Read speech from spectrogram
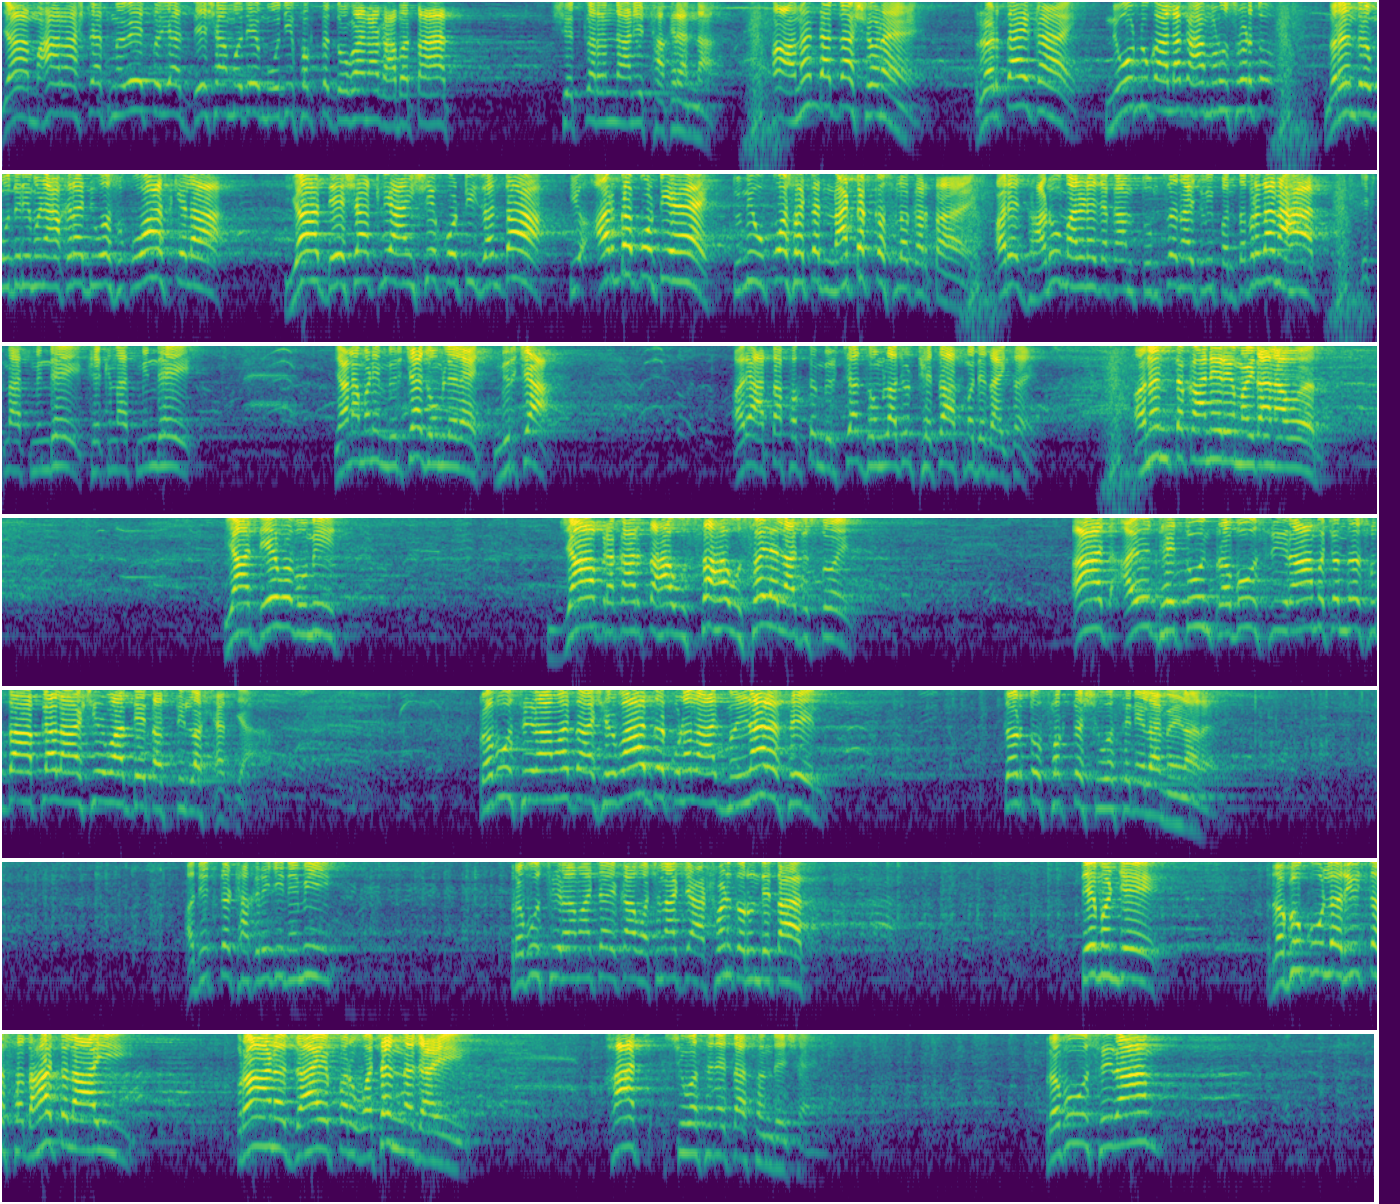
या महाराष्ट्रात नव्हे तर या देशामध्ये मोदी फक्त दोघांना घाबरतात. शेतकऱ्यांना आणि ठाकऱ्यांना. हा आनंदाचा क्षण आहे. रडताय काय? निवडणूक आला का हा माणूस रडतो? नरेंद्र मोदींनी म्हणे अकरा दिवस उपवास केला. या देशातली ऐंशी कोटी जनता ही अर्धपोटी आहे. तुम्ही उपवासाचं नाटक कसलं करताय? अरे झाडू मारण्याचं काम तुमचं नाही. तुम्ही पंतप्रधान आहात. एकनाथ मिंधे फेकनाथ मिंधे यांना म्हणे मिरच्या झोंबलेल्या आहेत. मिरच्या. अरे आता फक्त मिरच्या झोंबला अजून ठेचा आतमध्ये जायचं आहे अनंत कानेरे मैदानावर. या देवभूमीत ज्या प्रकारचा हा उत्साह उसळलेला दिसतोय आज अयोध्येतून प्रभू श्रीरामचंद्र सुद्धा आपल्याला आशीर्वाद देत असतील लक्षात घ्या. प्रभू श्रीरामाचा आशीर्वाद जर कोणाला आज मिळणार असेल तर तो फक्त शिवसेनेला मिळणार आहे. आदित्य ठाकरेजी नेहमी प्रभू श्रीरामाच्या एका वचनाची आठवण करून देतात. ते म्हणजे रघुकुल रीत सदा आई प्राण जाय पर वचन न जाय हाच शिवसेनेचा संदेश आहे. प्रभू श्रीराम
